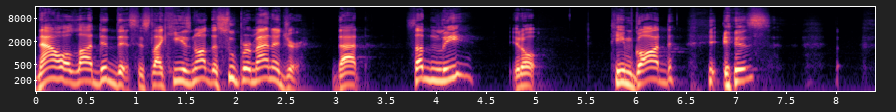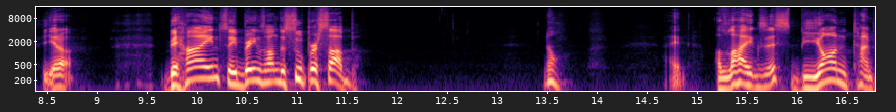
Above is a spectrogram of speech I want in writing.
now Allah did this. It's like He is not the super manager that suddenly, you know, Team God is, you know, behind, so He brings on the super sub. No. Right? Allah exists beyond time.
